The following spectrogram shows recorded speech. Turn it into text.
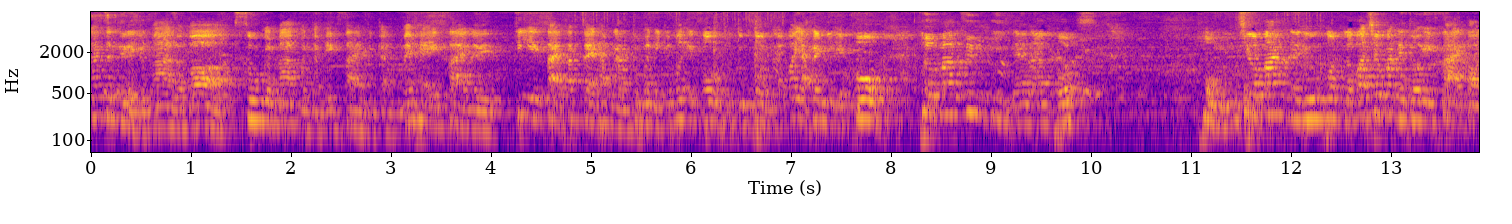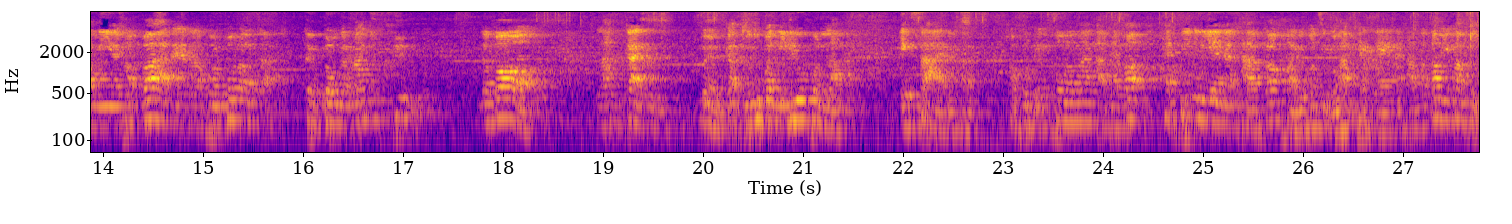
น่าจะเหนื่อยกันมาก แล้วก็สู้กันมากเหมือนกับ e x i เหมือนกัน ไม่แพ้ e x i เลยที่ e x i ตั้งใจทำงานทุกวันนี้ก็เพื่อ Echo ทุกๆคนแล้วก็อยากให้มี Echo เพิ่มมากขึ้นอีกในอนาคตผมเชื่อมั่นในทุกคนแล้วก็เชื่อมั่นในตัวเอกสายตอนนี้นะครับว่าในอนาคตพวกเราจะเติบโตกันมากยิ่งขึ้น แล้วก็รักกันเหมือนกับทุกๆวันนี้ที่ทุกคนรักเอกสายนะครับ ขอบคุณเอ็กโคมากๆครับแล้วก็แฮปปี้นิวเยียร์นะครับ ก็ขอให้ทุกคนสุขภาพแข็งแรงนะครับ แล้วก็มีความสุข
